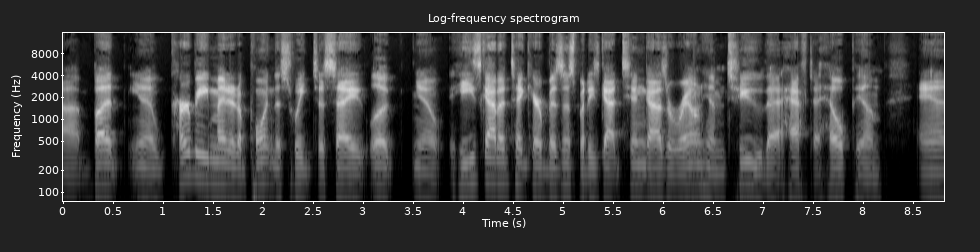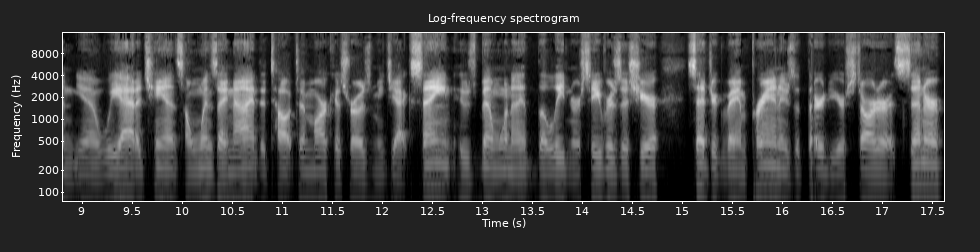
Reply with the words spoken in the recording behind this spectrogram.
Uh, but you know, Kirby made it a point this week to say, look, you know, he's got to take care of business, but he's got ten guys around him too that have to help him. And you know, we had a chance on Wednesday night to talk to Marcus Rosemy-Jacksaint, who's been one of the leading receivers this year, Sedrick Van Pran, who's a third-year starter at center,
